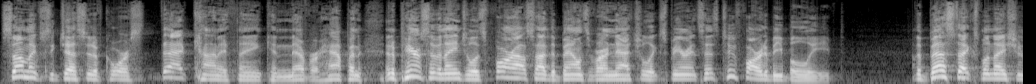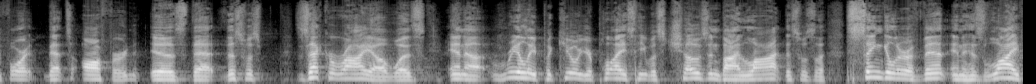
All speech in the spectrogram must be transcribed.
Some have suggested, of course, that kind of thing can never happen. An appearance of an angel is far outside the bounds of our natural experience, and it's too far to be believed. The best explanation for it that's offered is that this was Zechariah was in a really peculiar place. He was chosen by Lot. This was a singular event in his life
